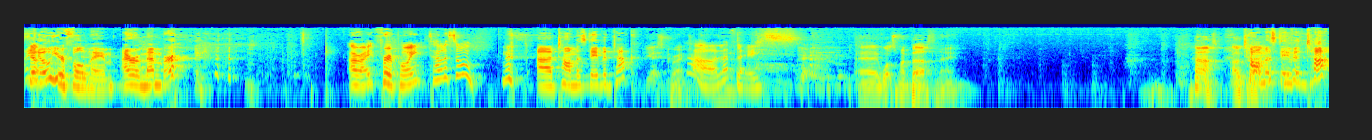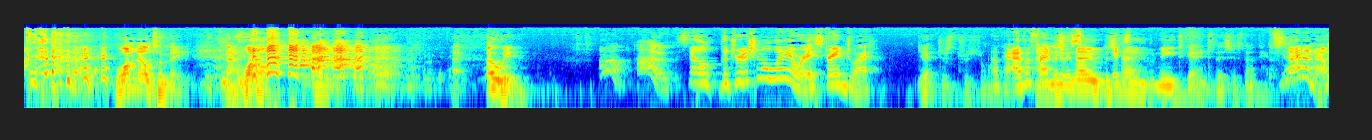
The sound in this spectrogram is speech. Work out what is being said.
I know your full name. I remember. All right, for a point, tell us all. Uh, Thomas David Tuck. Yes, correct. Oh, lovely. Uh, what's my birth name? Huh, okay. Thomas David Tuck. 1 0 to me. No, 1 0. Um, uh, Owen. Oh, spelled the traditional way or a strange way? Yeah, just traditional. Okay, I have a friend and there's who's. no, there's it's- no need to get into this, is there? I don't know.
